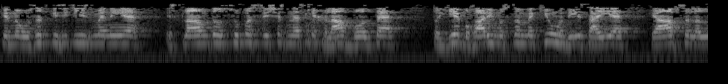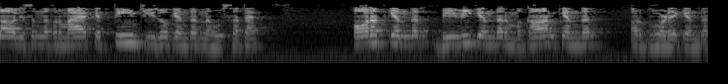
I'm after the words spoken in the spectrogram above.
کہ نوسط کسی چیز میں نہیں ہے۔ اسلام تو سپرسٹیشنس کے خلاف بولتا ہے۔ تو یہ بخاری مسلم میں کیوں حدیث آئی ہے کہ آپ صلی اللہ علیہ وسلم نے فرمایا کہ تین چیزوں کے اندر نحوست ہے۔ عورت کے اندر، بیوی کے اندر، مکان کے اندر اور گھوڑے کے اندر۔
